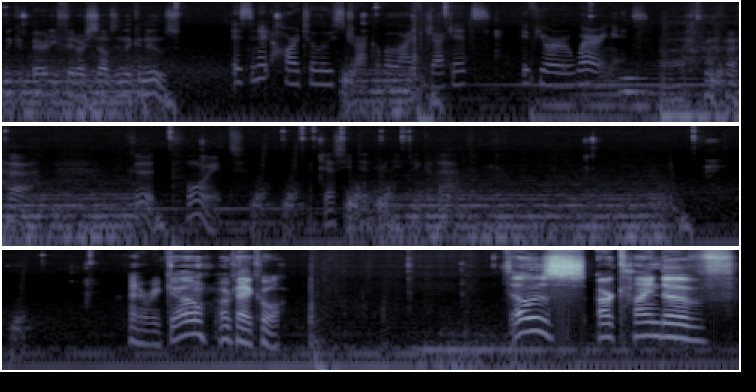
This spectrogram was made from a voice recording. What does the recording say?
we could barely fit ourselves in the canoes. Isn't it hard to lose track of a life jacket if you're wearing it? Uh, good point. I guess he didn't really think of that. There we go. Okay, cool. Those are kind of...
